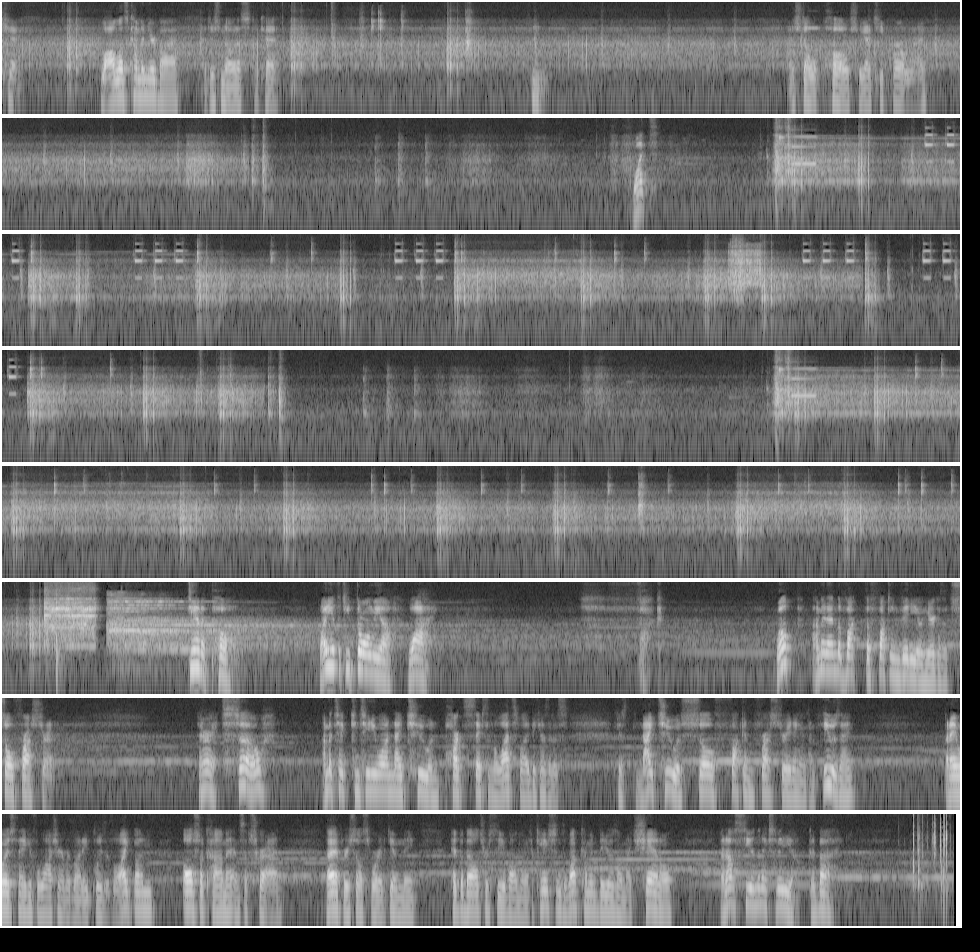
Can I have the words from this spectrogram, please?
Okay. Lala's coming nearby. I just noticed. Okay. Hmm. I just dealt with Poe, so we gotta keep her away. What? Damn it, Paul. Why do you have to keep throwing me off? Why? Fuck. Well, I'm gonna end the, fu- the fucking video here because it's so frustrating. Alright, so I'm gonna take continue on night two and part six of the Let's Play because it is because night two is so fucking frustrating and confusing. But anyways, thank you for watching everybody. Please hit the like button. Also comment and subscribe. I appreciate all the support you've given me. Hit the bell to receive all notifications of upcoming videos on my channel. And I'll see you in the next video. Goodbye.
